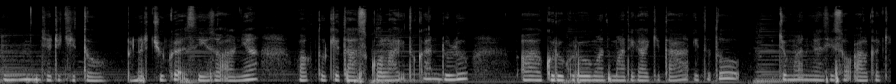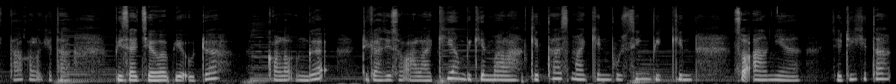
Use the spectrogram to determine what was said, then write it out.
Hmm, jadi gitu, bener juga sih soalnya waktu kita sekolah itu kan dulu uh, guru-guru matematika kita itu tuh cuman ngasih soal ke kita kalau kita bisa jawab ya udah kalau enggak dikasih soal lagi yang bikin malah kita semakin pusing bikin soalnya. Jadi kita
